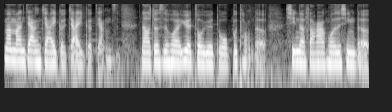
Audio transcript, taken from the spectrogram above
慢慢这样加一个加一个这样子，然后就是会越做越多不同的新的方案或是新的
